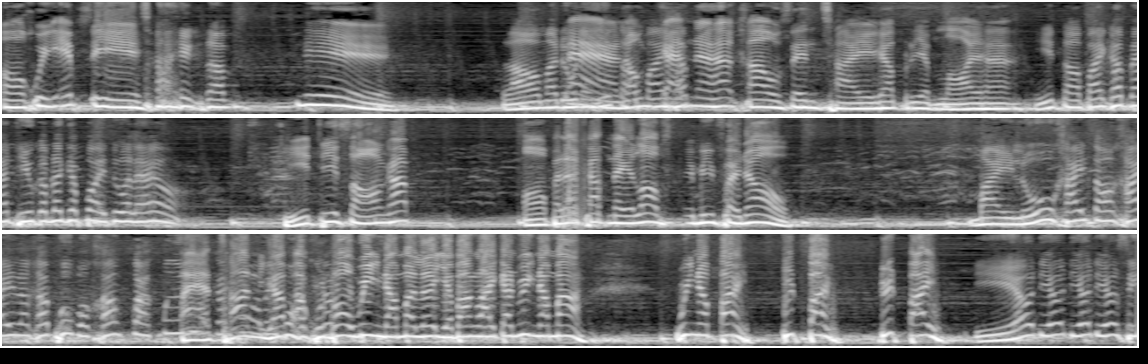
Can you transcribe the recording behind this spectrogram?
อ๋อคุยกับ FC ใช่ครับ นี่เรามาดูในแม่ทีน้ต่อองไปแกครันบนะฮะเข้าเส้นชัยครับเรียบร้อยฮะทีต่อไปครับแมทธิวกำลังจะปล่อยตัวแล้ว ทีที่สองครับ ออกไปแล้วครับในรอบเซมิไฟแนล ไม่รู้ใครต่อใครแล้วครับ ผู้ปกครองกวักมือแปเรียดกกันท่านครับทั่วไปหมเอาดคุณพ่อวิ่งนำมาเลย อย่าบังรายกันวิ่งนำมา วิ่งนำไปฮึดไปฮึดไป เดี๋ยวเดี๋ยวเดี๋ยวเดี๋ยวสี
